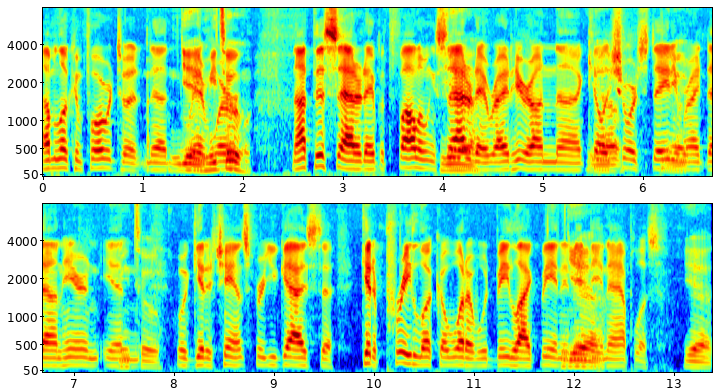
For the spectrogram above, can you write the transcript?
I'm looking forward to it. Uh, Yeah, me too. Not this Saturday, but the following Yeah. Saturday, right here on uh, Kelly Yep. Shorts Stadium, Yep. right down here, and, Me and too. we'll get a chance for you guys to get a pre-look of what it would be like being in Yeah. Indianapolis. Yeah,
